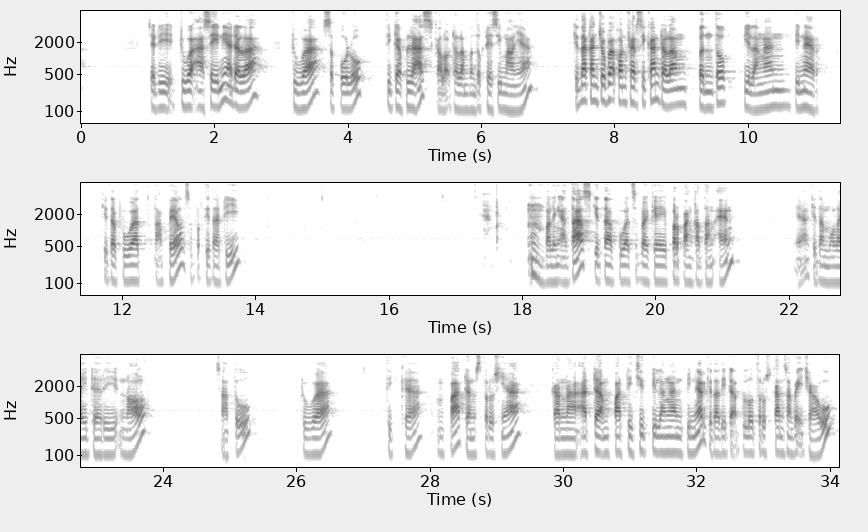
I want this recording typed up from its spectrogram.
Jadi 2AC ini adalah 2, 10, 13 kalau dalam bentuk desimalnya. Kita akan coba konversikan dalam bentuk bilangan biner. Kita buat tabel seperti tadi. Paling atas kita buat sebagai perpangkatan n. Ya, kita mulai dari 0, 1, 2, 3, 4 dan seterusnya. Karena ada 4 digit bilangan biner, kita tidak perlu teruskan sampai jauh.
